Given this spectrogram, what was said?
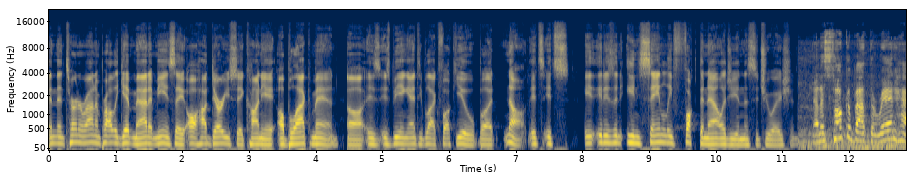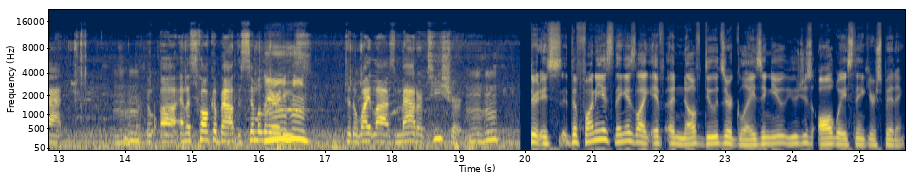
and then turn around and probably get mad at me and say, "Oh, how dare you say Kanye, a black man, uh, is is being anti-black? Fuck you." But no, it's it's it, it is an insanely fucked analogy in this situation. Now let's talk about the red hat, mm-hmm. uh, and let's talk about the similarities. Mm-hmm to the White Lives Matter T-shirt. Mm-hmm. Dude, it's the funniest thing is like if enough dudes are glazing you, you just always think you're spitting.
